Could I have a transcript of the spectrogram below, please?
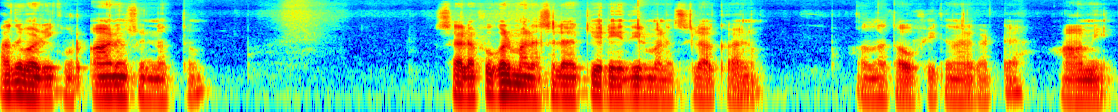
അതുവഴി ഖുർആാനും സുന്നത്തും സലഫുകൾ മനസ്സിലാക്കിയ രീതിയിൽ മനസ്സിലാക്കാനും അന്ന് തൗഫീക്ക് നൽകട്ടെ. ആമീൻ.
